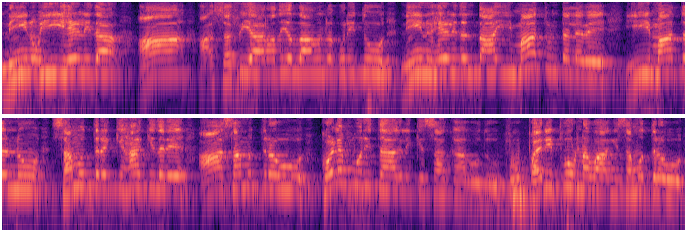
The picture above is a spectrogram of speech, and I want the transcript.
ನೀನು ಈ ಹೇಳಿದ ಆ ಸಫಿಯಾ ರದಿಯಲ್ಲಾಹನ ಕುರಿತು ನೀನು ಹೇಳಿದಂತಹ ಈ ಮಾತುಂಟಲ್ಲವೇ? ಈ ಮಾತನ್ನು ಸಮುದ್ರಕ್ಕೆ ಹಾಕಿದರೆ ಆ ಸಮುದ್ರವು ಕೊಳೆಪೂರಿತ ಆಗಲಿಕ್ಕೆ ಸಾಕಾಗುವುದು ಪರಿಪೂರ್ಣವಾಗಿ ಸಮುದ್ರವು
